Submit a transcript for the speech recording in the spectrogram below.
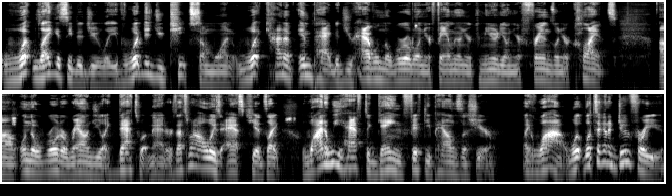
what legacy did you leave? What did you teach someone? What kind of impact did you have on the world, on your family, on your community, on your friends, on your clients? Um, on the world around you. Like that's what matters. That's what I always ask kids. Like, why do we have to gain 50 pounds this year? Like, why? What, what's it going to do for you?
